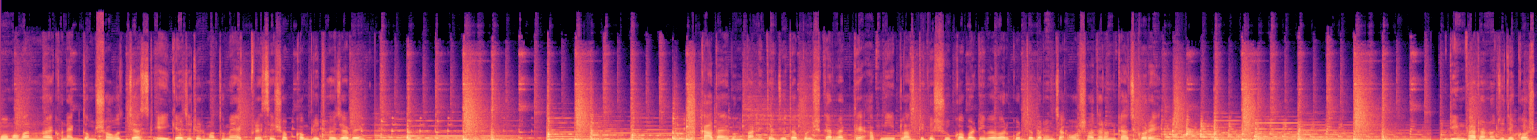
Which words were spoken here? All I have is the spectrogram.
মোমো বানানো এখন একদম সহজ, জাস্ট এই গ্যাজেটের মাধ্যমে এক প্রেসে সব কমপ্লিট হয়ে যাবে। কাদা এবং পানিতে জুতা পরিষ্কার রাখতে আপনি প্লাস্টিকের শু কভারটি ব্যবহার করতে পারেন যা অসাধারণ কাজ করে। ডিম ফাটানো যদি কষ্ট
